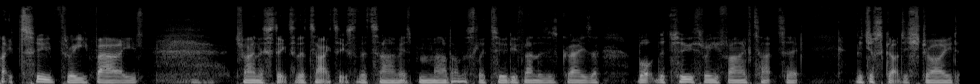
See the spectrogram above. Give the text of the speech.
my two three five, trying to stick to the tactics of the time, it's mad. Honestly, two defenders is crazy. But the two three five tactic, they just got destroyed.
